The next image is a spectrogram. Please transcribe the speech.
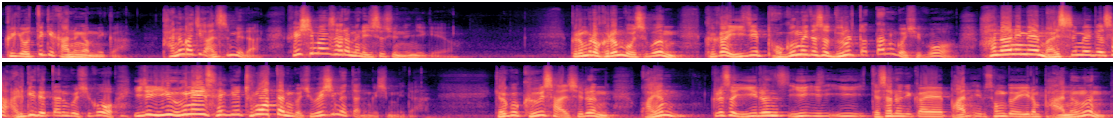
그게 어떻게 가능합니까? 가능하지가 않습니다. 회심한 사람에는 있을 수 있는 얘기예요. 그러므로 그런 모습은 그가 이제 복음에 대해서 눈을 떴다는 것이고 하나님의 말씀에 대해서 알게 됐다는 것이고 이제 이 은혜의 세계에 들어왔다는 것이 회심했다는 것입니다. 결국 그 사실은 과연 그래서 이런 이, 이 데살로니카의 반, 성도의 이런 반응은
